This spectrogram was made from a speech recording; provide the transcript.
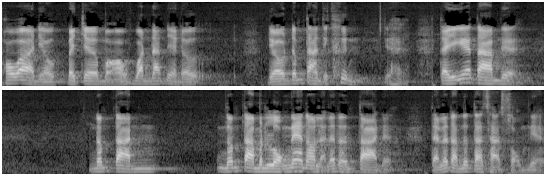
เพราะว่าเดี๋ยวไปเจอหมอวันนัดเนี่ยเดี๋ยวเดี๋ยวน้ำตาลจะขึ้นนะฮะแต่ยังไงก็ตามเนี่ย น้ำตาลน้ำตาลมันลงแน่นอนแหละแล้วน้ำตาลเนี่ยแต่ระดับน้ำตาลสะสมเนี่ย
